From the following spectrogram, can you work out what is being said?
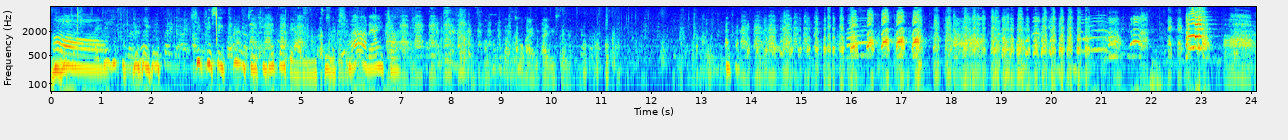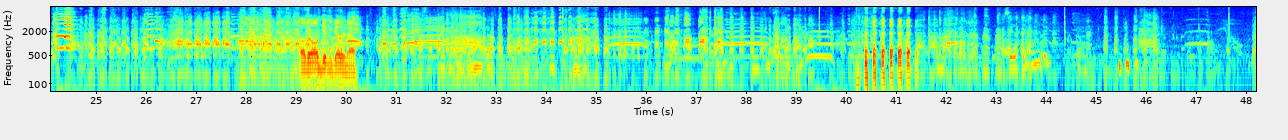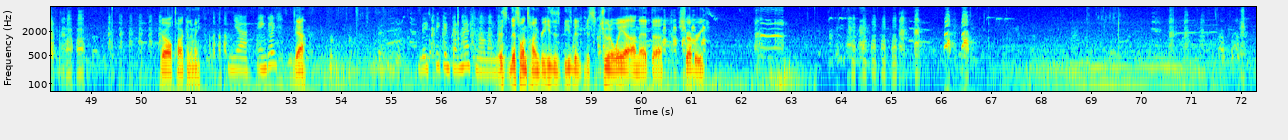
noapte. Aici ai visilele. Și pisicuțe și de toate are micuci. Are aici. Am făcut așa, ai din stânga. Oh, they're all getting together now. Se uită la noi. They're all talking to me. Yeah. English? Yeah. They speak international language. This this one's hungry. He's just, he's been just chewing away on that uh, shrubbery.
